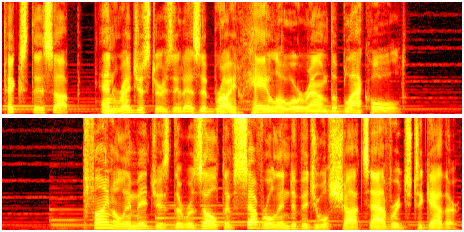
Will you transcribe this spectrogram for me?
picks this up and registers it as a bright halo around the black hole. Final image is the result of several individual shots averaged together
